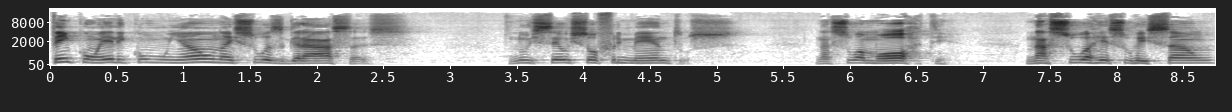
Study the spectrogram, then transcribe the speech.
têm com ele comunhão nas suas graças nos seus sofrimentos, na sua morte, na sua ressurreição,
